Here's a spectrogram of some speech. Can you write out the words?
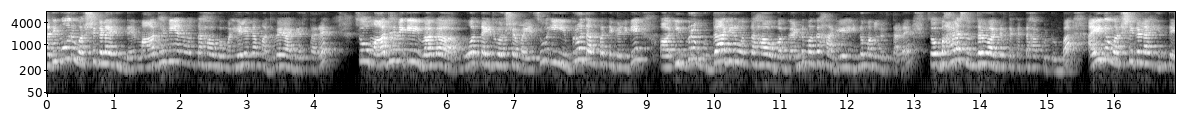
ಹದಿಮೂರು ವರ್ಷಗಳ ಹಿಂದೆ ಮಾಧವಿ ಅನ್ನುವಂತಹ ಒಬ್ಬ ಮಹಿಳೆಯನ್ನ ಮದುವೆ ಆಗಿರ್ತಾರೆ ಸೊ ಮಾಧವಿಗೆ ಇವಾಗ ಮೂವತ್ತೈದು ವರ್ಷ ವಯಸ್ಸು. ಈ ಇಬ್ರು ದಂಪತಿಗಳಿಗೆ ಇಬ್ಬರು ಮುದ್ದಾಗಿರುವಂತಹ ಒಬ್ಬ ಗಂಡು ಮಗ ಹಾಗೆ ಹೆಣ್ಣು ಮಗಳಿರ್ತಾಳೆ. ಸೊ ಬಹಳ ಸುಂದರವಾಗಿರ್ತಕ್ಕಂತಹ ಕುಟುಂಬ. ಐದು ವರ್ಷಗಳ ಹಿಂದೆ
